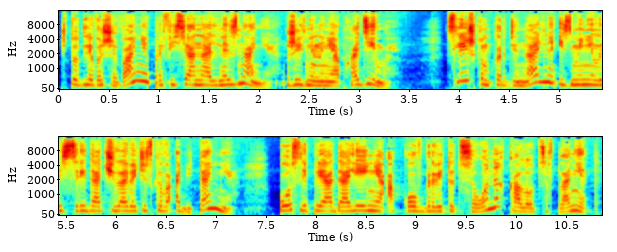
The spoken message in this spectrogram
что для выживания профессиональные знания жизненно необходимы. Слишком кардинально изменилась среда человеческого обитания после преодоления оков гравитационных колодцев планет.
